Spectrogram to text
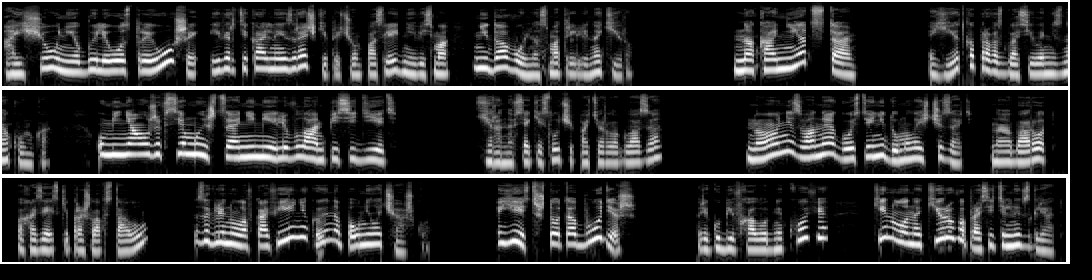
А еще у нее были острые уши и вертикальные зрачки, причем последние весьма недовольно смотрели на Киру. «Наконец-то!» — едко провозгласила незнакомка. «У меня уже все мышцы онемели в лампе сидеть!» Кира на всякий случай потерла глаза. Но незваная гостья не думала исчезать. Наоборот, по-хозяйски прошла к столу, заглянула в кофейник и наполнила чашку. «Есть что-то будешь?» Пригубив холодный кофе, кинула на Киру вопросительный взгляд.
